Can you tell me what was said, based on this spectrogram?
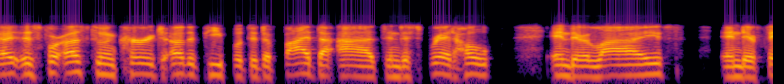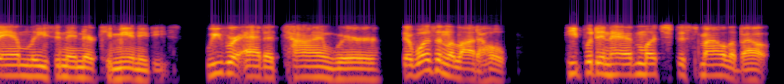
uh, it's for us to encourage other people to defy the odds and to spread hope in their lives, in their families, and in their communities. We were at a time where there wasn't a lot of hope. People didn't have much to smile about.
